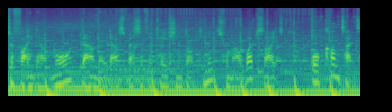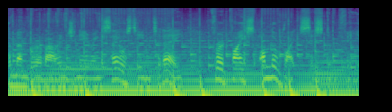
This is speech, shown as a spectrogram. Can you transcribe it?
To find out more, download our specification documents from our website or contact a member of our engineering sales team today for advice on the right system for you.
